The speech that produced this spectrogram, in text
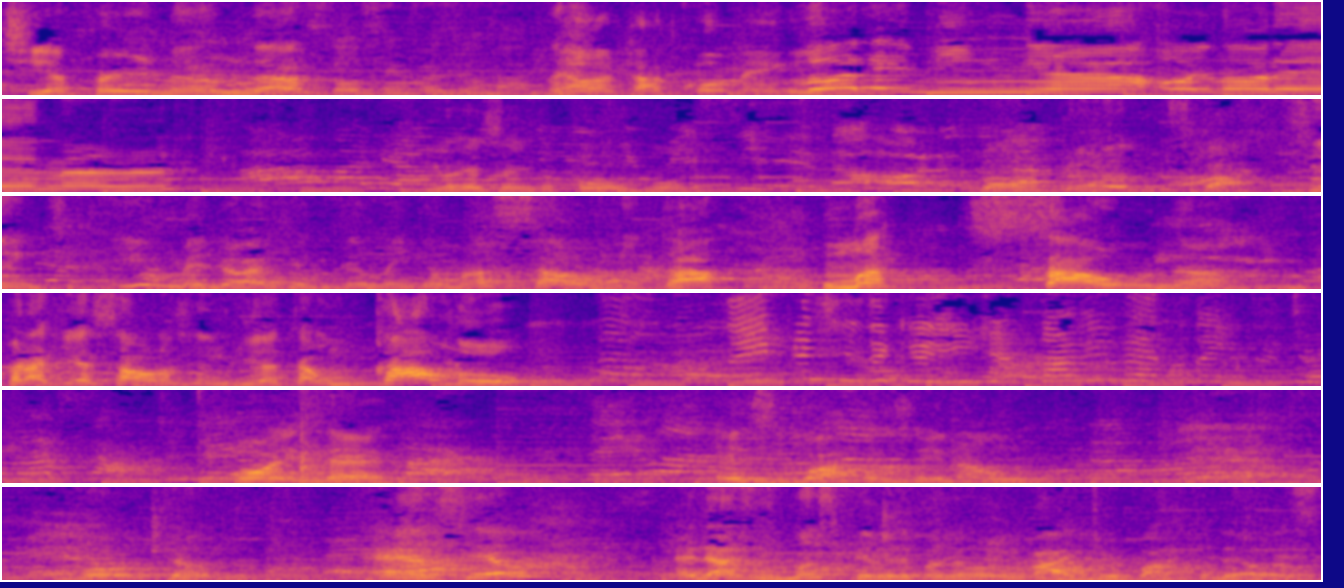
Tia Fernanda. Estou sem fazer nada. Ela tá comendo. Loreninha. Oi, Lorena. E o restante do povo. Vamos pros outros quartos. Gente, e o melhor é que aqui também tem uma sauna, tá? Uma sauna. Pra que sauna sendo que já tá um calor? Nem precisa que a gente já tá vivendo dentro de uma sala. Pois é. Esse quarto eu não sei não. Voltando. É o seu? É das irmãs depois eu vou invadir o quarto delas.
